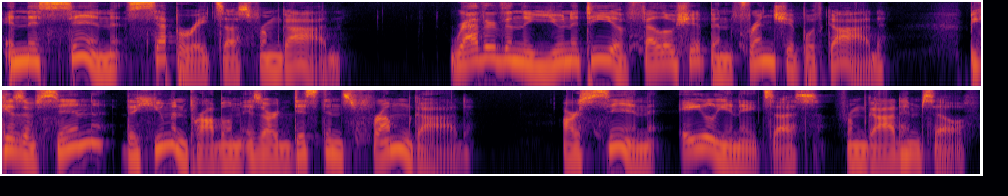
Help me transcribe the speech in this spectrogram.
And this sin separates us from God. Rather than the unity of fellowship and friendship with God, because of sin, the human problem is our distance from God. Our sin alienates us from God Himself.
